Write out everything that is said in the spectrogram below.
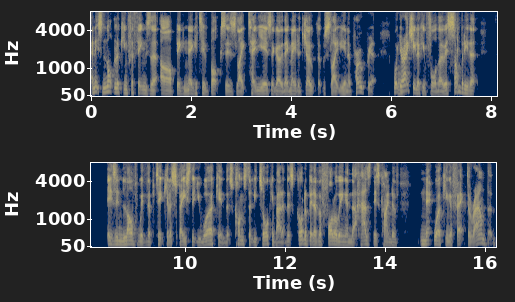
And it's not looking for things that are big negative boxes like 10 years ago they made a joke that was slightly inappropriate. What mm. you're actually looking for though is somebody that is in love with the particular space that you work in that's constantly talking about it that's got a bit of a following and that has this kind of networking effect around them,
